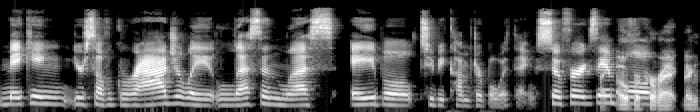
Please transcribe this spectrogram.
making yourself gradually less and less able to be comfortable with things. So, for example, Like overcorrecting.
